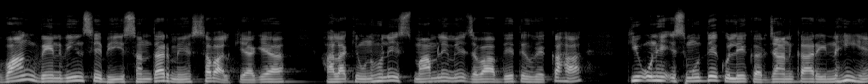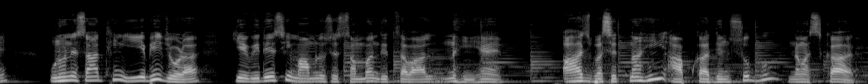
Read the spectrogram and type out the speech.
वांग वेनवीन से भी इस संदर्भ में सवाल किया गया। हालाँकि उन्होंने इस मामले में जवाब देते हुए कहा कि उन्हें इस मुद्दे को लेकर जानकारी नहीं है। उन्होंने साथ ही ये भी जोड़ा कि ये विदेशी मामलों से संबंधित सवाल नहीं है। आज बस इतना ही। आपका दिन शुभ हो। नमस्कार।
